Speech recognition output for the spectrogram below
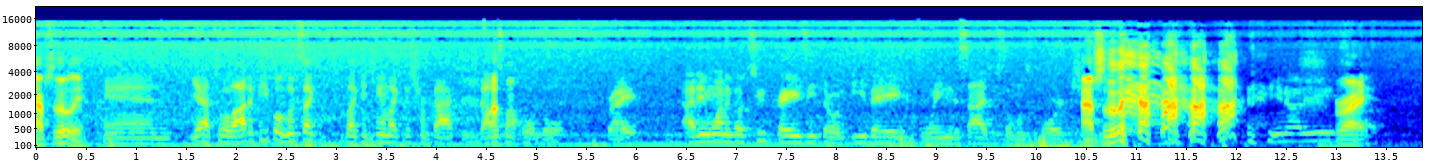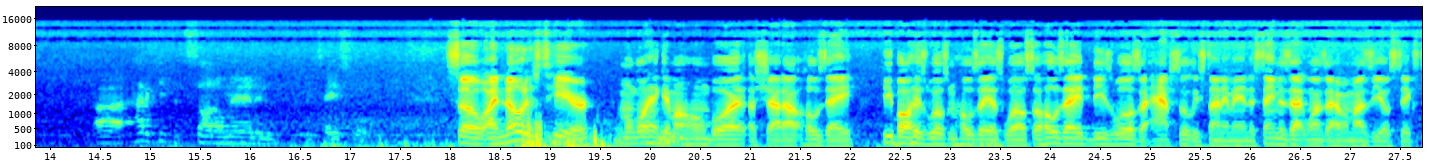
absolutely. And yeah, to a lot of people, it looks like like it came like this from factory. That was my whole goal, right? I didn't want to go too crazy, throw an eBay wing the size of someone's porch. Absolutely. you know what I mean? right. So, uh, how to keep it subtle, man, and, and tasteful. So I noticed here, I'm gonna go ahead and give my homeboy a shout out, Jose. He bought his wheels from Jose as well. So Jose, these wheels are absolutely stunning, man. The same exact ones I have on my Z06.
